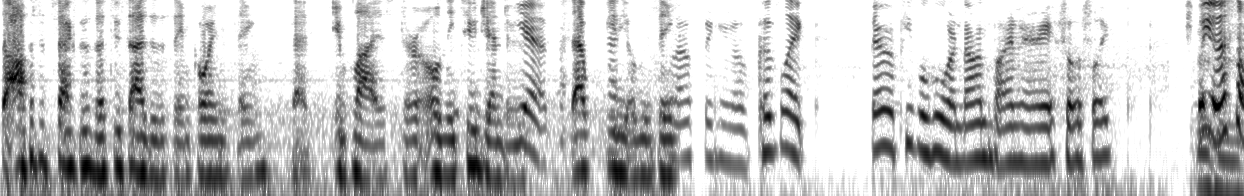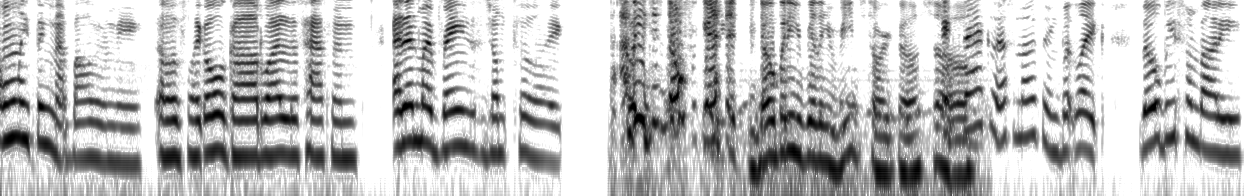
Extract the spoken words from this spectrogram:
the opposite sexes are two sides of the same coin thing. That implies there are only two genders. Yeah, that's that would be the only thing. I was thinking of because like there are people who are non-binary, so it's like. But yeah, that's the mm-hmm. only thing that bothered me. And I was like, oh god, why did this happen? And then my brain just jumped to like, I mean, just don't forget that nobody really reads Toriko, so exactly, that's another thing. But like, there'll be somebody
